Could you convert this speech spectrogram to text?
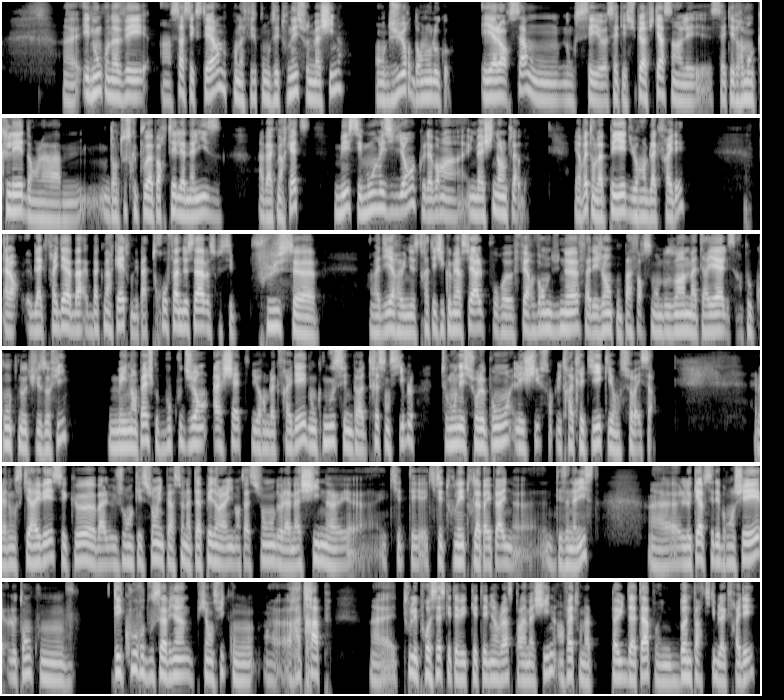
Euh, et donc on avait un SaaS externe qu'on a fait qu'on faisait tourner sur une machine en dur dans nos locaux. Et alors ça, on, donc c'est ça a été super efficace. Hein, les, ça a été vraiment clé dans la dans tout ce que pouvait apporter l'analyse à back market, mais c'est moins résilient que d'avoir une machine dans le cloud. Et en fait, on l'a payé durant Black Friday. Alors, Black Friday à Back Market, on n'est pas trop fan de ça parce que c'est plus, euh, on va dire, une stratégie commerciale pour euh, faire vendre du neuf à des gens qui n'ont pas forcément besoin de matériel. C'est un peu contre notre philosophie. Mais il n'empêche que beaucoup de gens achètent durant Black Friday. Donc nous, c'est une période très sensible. Tout le monde est sur le pont, les chiffres sont ultra critiques et on surveille ça. Et ben donc ce qui est arrivé, c'est que bah, le jour en question, une personne a tapé dans l'alimentation de la machine euh, qui était qui faisait tourner toute la pipeline des analystes. le câble s'est débranché. Le temps qu'on découvre d'où ça vient, puis ensuite qu'on euh, rattrape euh, tous les process qui étaient, qui étaient mis en place par la machine. En fait, on n'a pas eu de data pour une bonne partie du Black Friday.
